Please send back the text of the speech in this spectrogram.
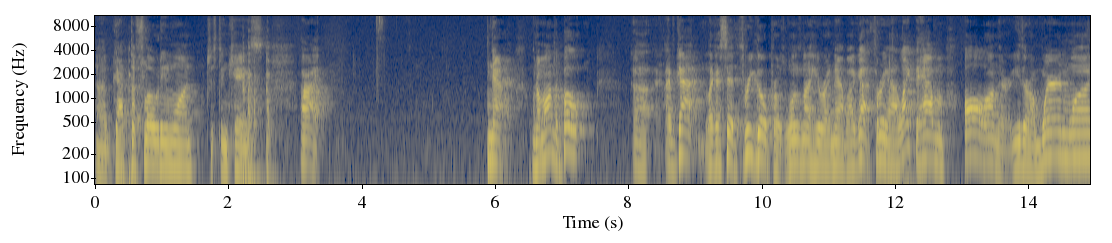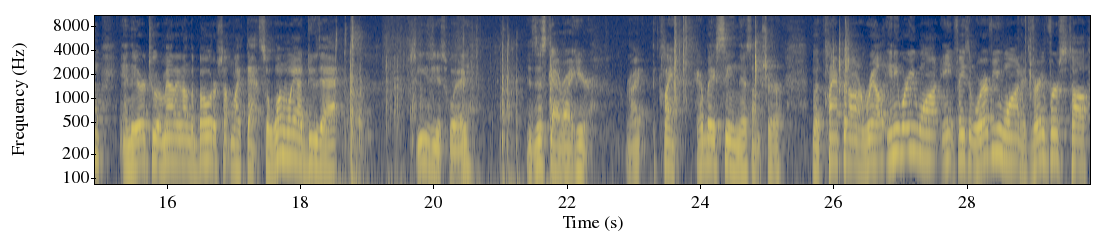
I've got the floating one, just in case. All right. Now, when I'm on the boat, uh, I've got, like I said, three GoPros. One's not here right now, but I got three. I like to have them all on there. Either I'm wearing one and the other two are mounted on the boat or something like that. So one way I do that, easiest way, is this guy right here, right? The clamp. Everybody's seen this, I'm sure but clamp it on a rail anywhere you want, face it wherever you want. It's very versatile.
